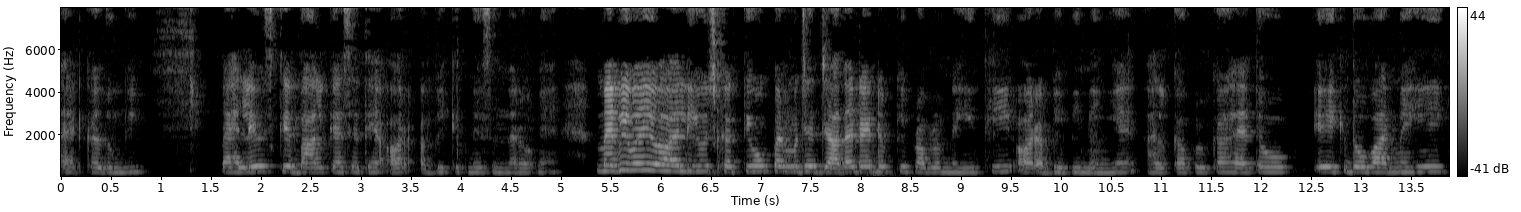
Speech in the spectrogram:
ऐड कर दूँगी। पहले उसके बाल कैसे थे और अभी कितने सुंदर हो गए हैं। मैं भी वही ऑयल यूज़ करती हूँ, पर मुझे ज़्यादा डेंड्रफ की प्रॉब्लम नहीं थी और अभी भी नहीं है। हल्का फुल्का है तो एक दो बार में ही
